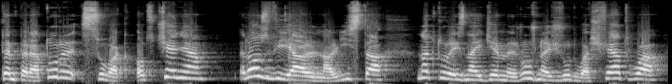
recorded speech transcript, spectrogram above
temperatury, suwak odcienia, rozwijalna lista, na której znajdziemy różne źródła światła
